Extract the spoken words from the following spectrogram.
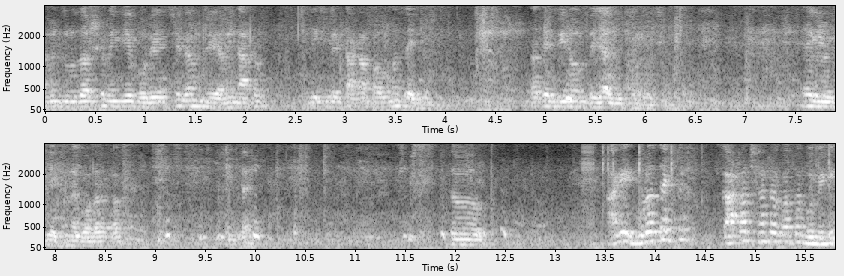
আমি দূরদর্শনে গিয়ে বলেছিলাম যে আমি নাটক লিখলে টাকা পাবো না তাই। তাতে বিনোদ বেজার দুঃখ হয়েছে। এগুলো কি এখানে বলার কথা। তো, আগে একটা কাটা ছাঁটা কথা বলিনি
